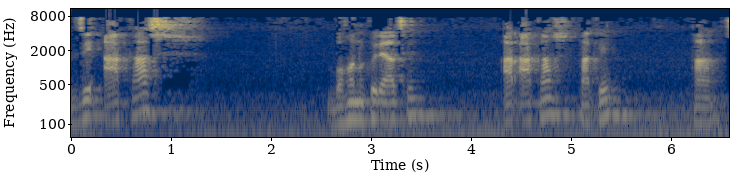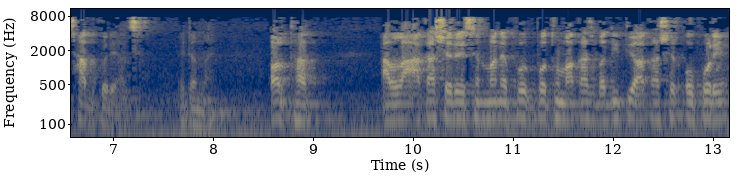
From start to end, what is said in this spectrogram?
যে আকাশ বহন করে আছে আর আকাশ তাকে ছাদ করে আছে। এটা নয় অর্থাৎ আল্লাহ আকাশে রয়েছেন মানে প্রথম আকাশ বা দ্বিতীয় আকাশের ওপরে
